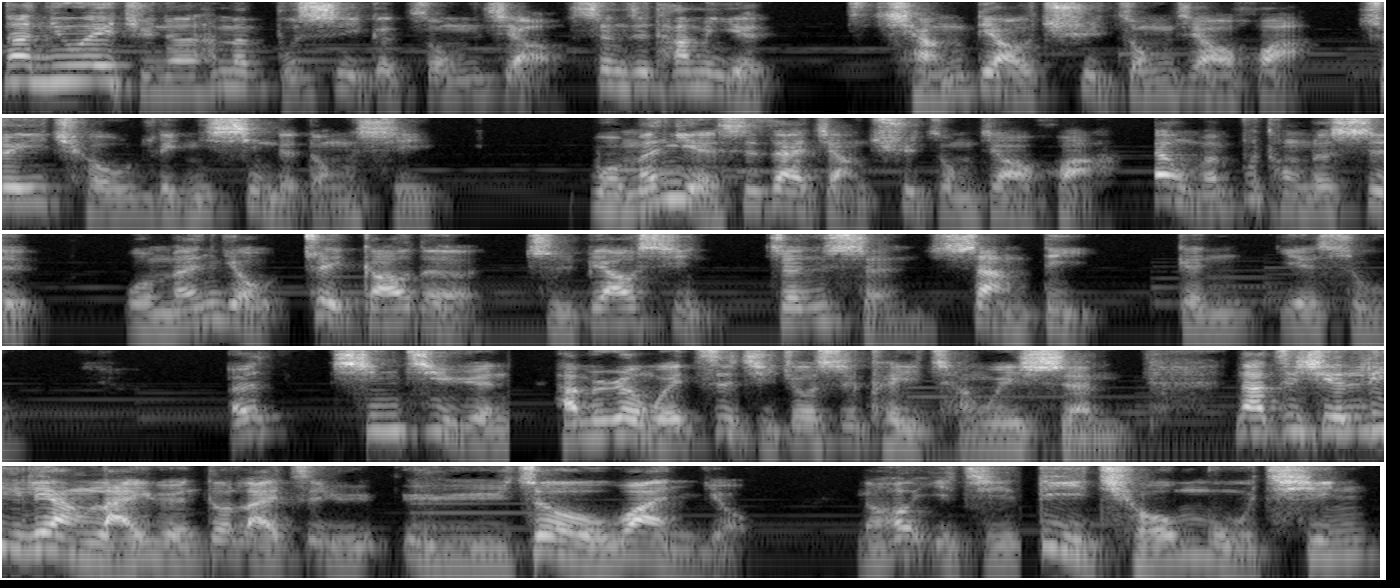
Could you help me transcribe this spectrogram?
那 New Age 呢？他们不是一个宗教，甚至他们也强调去宗教化，追求灵性的东西。我们也是在讲去宗教化，但我们不同的是，我们有最高的指标性真神、上帝跟耶稣，而新纪元。他们认为自己就是可以成为神，那这些力量来源都来自于宇宙万有，然后以及地球母亲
